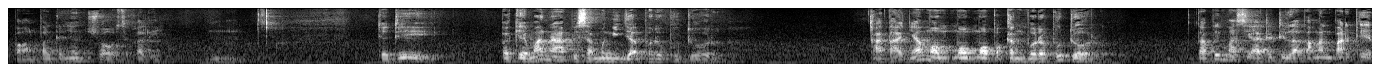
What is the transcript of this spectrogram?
lapangan parkirnya jauh sekali. Hmm. jadi bagaimana bisa menginjak Borobudur? Katanya mau, mau, mau pegang Borobudur tapi masih ada di lapangan parkir.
